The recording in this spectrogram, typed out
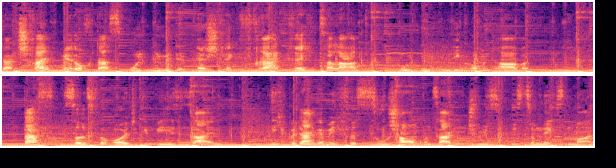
Dann schreibt mir doch das unten mit dem Hashtag FragRechtssalat unten in die Kommentare. Das soll es für heute gewesen sein. Ich bedanke mich fürs Zuschauen und sage Tschüss, bis zum nächsten Mal.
